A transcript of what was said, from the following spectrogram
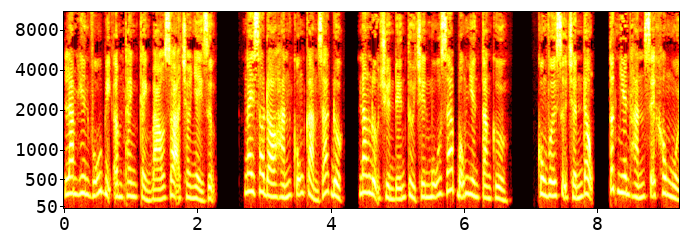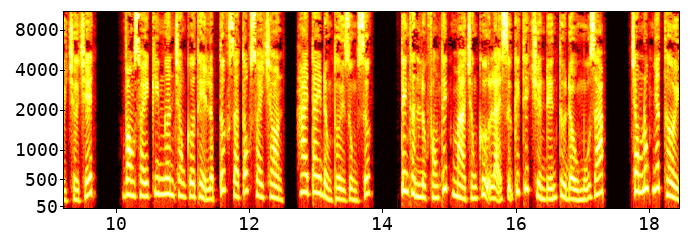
Lam Hiên Vũ bị âm thanh cảnh báo dọa cho nhảy dựng. Ngay sau đó hắn cũng cảm giác được, năng lượng truyền đến từ trên mũ giáp bỗng nhiên tăng cường. Cùng với sự chấn động, tất nhiên hắn sẽ không ngồi chờ chết. Vòng xoáy kim ngân trong cơ thể lập tức gia tốc xoay tròn, hai tay đồng thời dùng sức. Tinh thần lực phóng thích mà chống cự lại sự kích thích truyền đến từ đầu mũ giáp. Trong lúc nhất thời,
